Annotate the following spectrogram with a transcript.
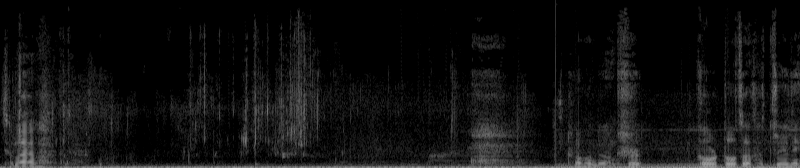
就来了。正好两只钩都在它嘴里，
